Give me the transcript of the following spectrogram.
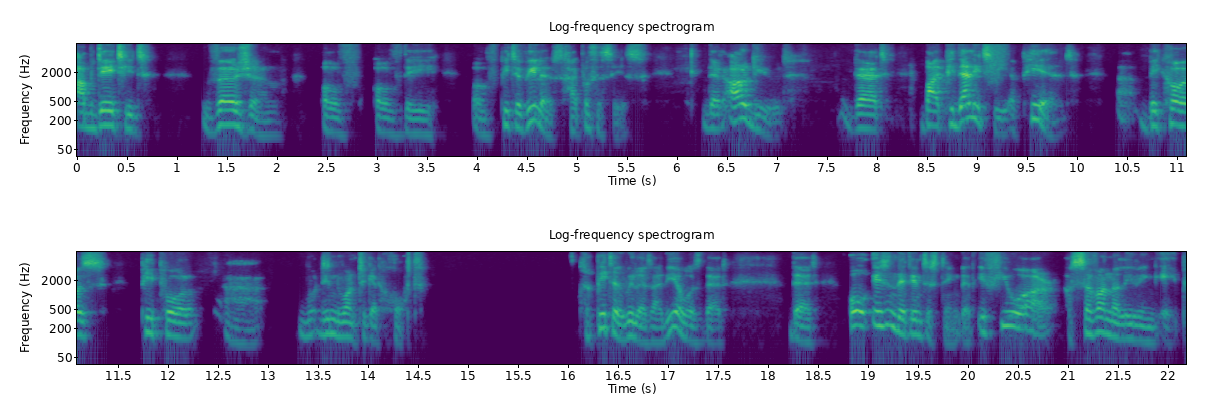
updated version of of the of Peter Wheeler's hypothesis that argued that bipedality appeared uh, because people uh, didn't want to get hot. So Peter Wheeler's idea was that, that, oh, isn't it interesting that if you are a savanna living ape,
